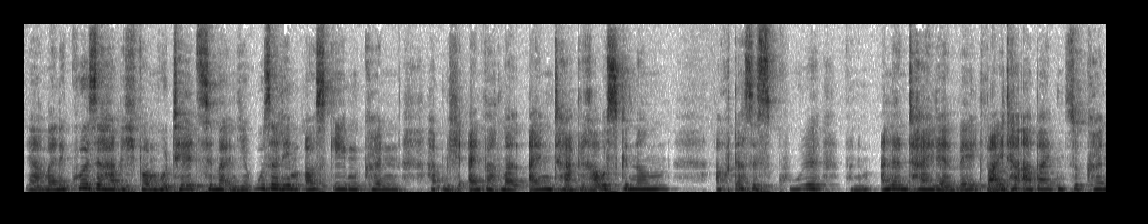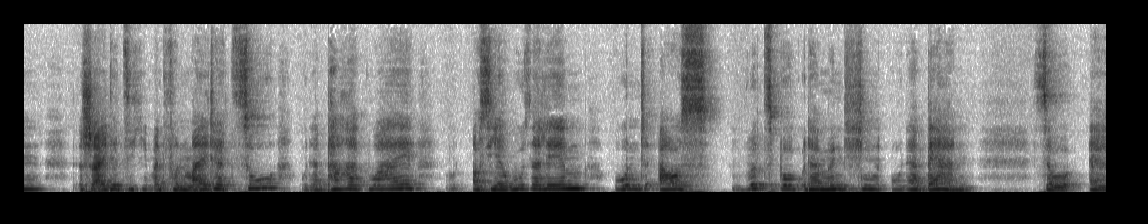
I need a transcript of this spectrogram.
Ja, meine Kurse habe ich vom Hotelzimmer in Jerusalem ausgeben können, habe mich einfach mal einen Tag rausgenommen. Auch das ist cool, von einem anderen Teil der Welt weiterarbeiten zu können, schaltet sich jemand von Malta zu oder Paraguay, aus Jerusalem und aus Würzburg oder München oder Bern. So äh,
